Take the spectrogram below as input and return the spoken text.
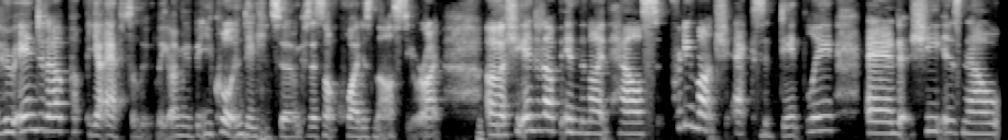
Who ended up yeah absolutely. I mean but you call it indentured servant because that's not quite as nasty right? Uh, she ended up in the ninth house pretty much accidentally and she is now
